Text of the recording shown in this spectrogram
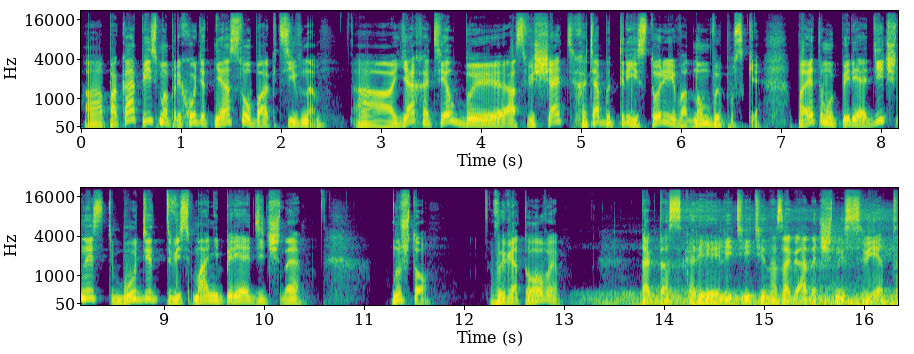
А, пока письма приходят не особо активно. А, я хотел бы освещать хотя бы три истории в одном выпуске. Поэтому периодичность будет весьма непериодичная. Ну что, вы готовы? Тогда скорее летите на загадочный свет,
